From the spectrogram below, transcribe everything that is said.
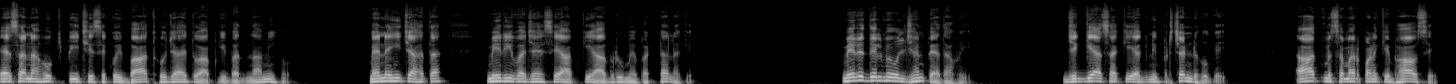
ऐसा ना हो कि पीछे से कोई बात हो जाए तो आपकी बदनामी हो। मैं नहीं चाहता मेरी वजह से आपकी आबरू में बट्टा लगे। मेरे दिल में उलझन पैदा हुई। जिज्ञासा की अग्नि प्रचंड हो गई। आत्मसमर्पण के भाव से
